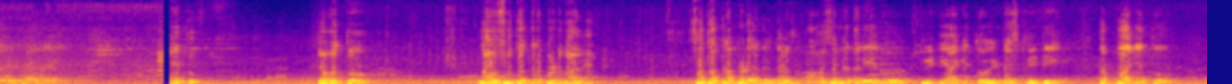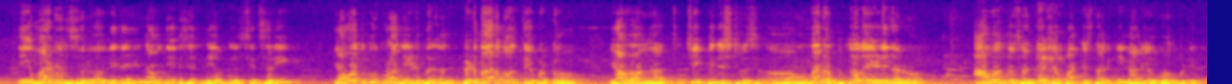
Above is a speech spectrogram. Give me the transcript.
ನಡೀತಾ ಇದೆ ಯಾವತ್ತು ನಾವು ಸ್ವತಂತ್ರ ಪಡೆದಾಗ ಸ್ವತಂತ್ರ ಪಡೆಯೋದ್ರಿಂದ ಆ ಸಮಯದಲ್ಲಿ ಏನು ಟ್ರೀಟಿ ಆಗಿತ್ತು ಇಂಡಸ್ ಟ್ರೀಟಿ ತಪ್ಪಾಗಿತ್ತು ಈಗ ಮಾಡೋದು ಸರಿ ಹೋಗಿದೆ ನಾವು ನೀರು ನೀರು ನಿಲ್ಲಿಸಿದ್ ಸರಿ ಯಾವತ್ತಿಗೂ ಕೂಡ ನೀಡ್ ಬಿಡಬಾರದು ಅಂತ ಹೇಳ್ಬಿಟ್ಟು ಯಾವಾಗ ಚೀಫ್ ಮಿನಿಸ್ಟರ್ ಉಮರ್ ಅಬ್ದುಲ್ಲಾ ಹೇಳಿದಾರೋ, ಆ ಒಂದು ಸಂದೇಶ ಪಾಕಿಸ್ತಾನಕ್ಕೆ ಈಗಾಗಲೇ ಹೋಗ್ಬಿಟ್ಟಿದೆ.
